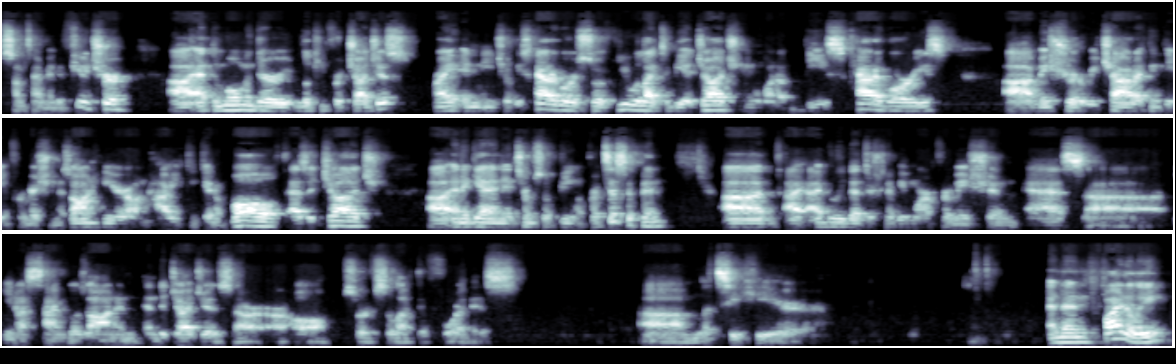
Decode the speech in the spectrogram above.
sometime in the future. Uh, at the moment, they're looking for judges, right, in each of these categories. So if you would like to be a judge in one of these categories, uh, make sure to reach out. I think the information is on here on how you can get involved as a judge. Uh, and again, in terms of being a participant, uh, I, I, believe that there's going to be more information as you know as time goes on, and, and the judges are, are, all sort of selected for this. Um, let's see here. And then finally,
